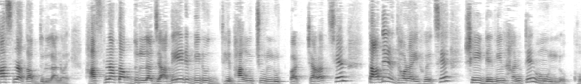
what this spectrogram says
হাসনাত আবদুল্লাহ নয়। হাসনাত আবদুল্লাহ যাদের বিরুদ্ধে ভাঙচুর, লুটপাট চালাচ্ছেন, তাদের ধরাই হয়েছে সেই ডেভিল হান্টের মূল লক্ষ্য।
